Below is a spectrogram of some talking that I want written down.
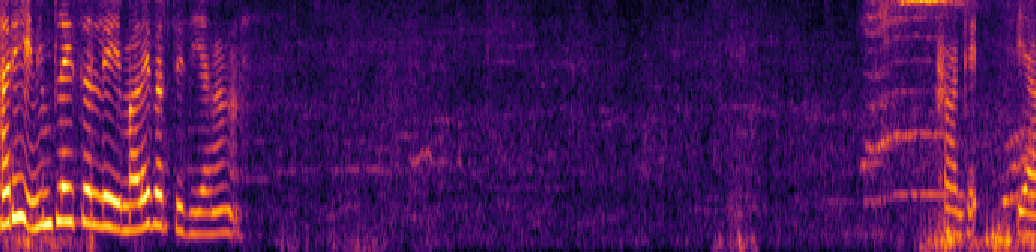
ಹರಿ ನಿಮ್ಮ ಪ್ಲೇಸಲ್ಲಿ ಮಳೆ ಬರ್ತಿದೆಯಾ? ಹಾಗೆ ಯಾ.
